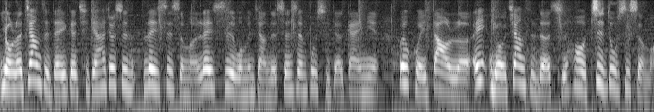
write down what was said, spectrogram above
有了这样子的一个起点，它就是类似什么？类似我们讲的生生不息的概念，会回到了哎，有这样子的时候，制度是什么？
